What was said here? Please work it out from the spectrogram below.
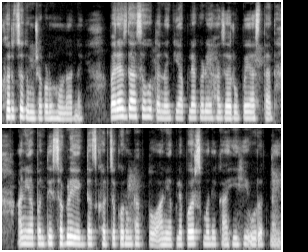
खर्च तुमच्याकडून होणार नाही. बऱ्याचदा असं होतं ना की आपल्याकडे हजार रुपये असतात आणि आपण ते सगळे एकदाच खर्च करून टाकतो आणि आपल्या पर्समध्ये काहीही उरत नाही.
